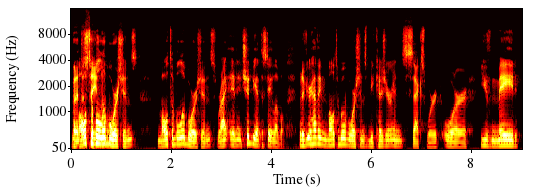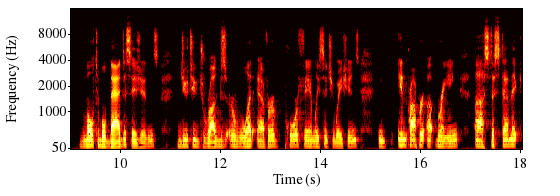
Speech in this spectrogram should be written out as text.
But at the state multiple abortions, multiple abortions, right? And it should be at the state level. But if you're having multiple abortions because you're in sex work or you've made multiple bad decisions due to drugs or whatever, poor family situations, improper upbringing, uh, systemic,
